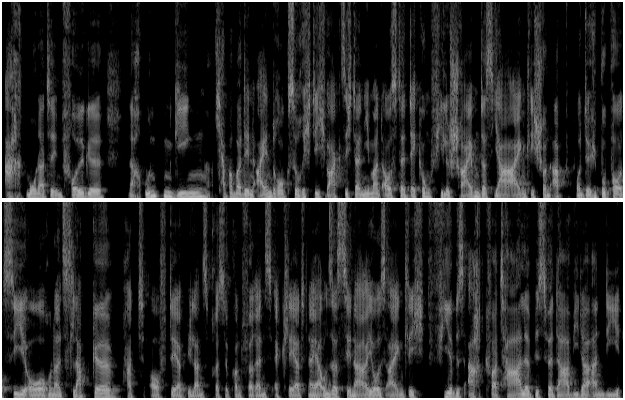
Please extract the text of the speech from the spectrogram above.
acht Monate in Folge nach unten ging. Ich habe aber den Eindruck, so richtig wagt sich da niemand aus der Deckung. Viele schreiben das Jahr eigentlich schon ab. Und der Hypoport-CEO Ronald Slapke hat auf der Bilanzpressekonferenz erklärt, gesagt, naja, unser Szenario ist eigentlich vier bis acht Quartale, bis wir da wieder an die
